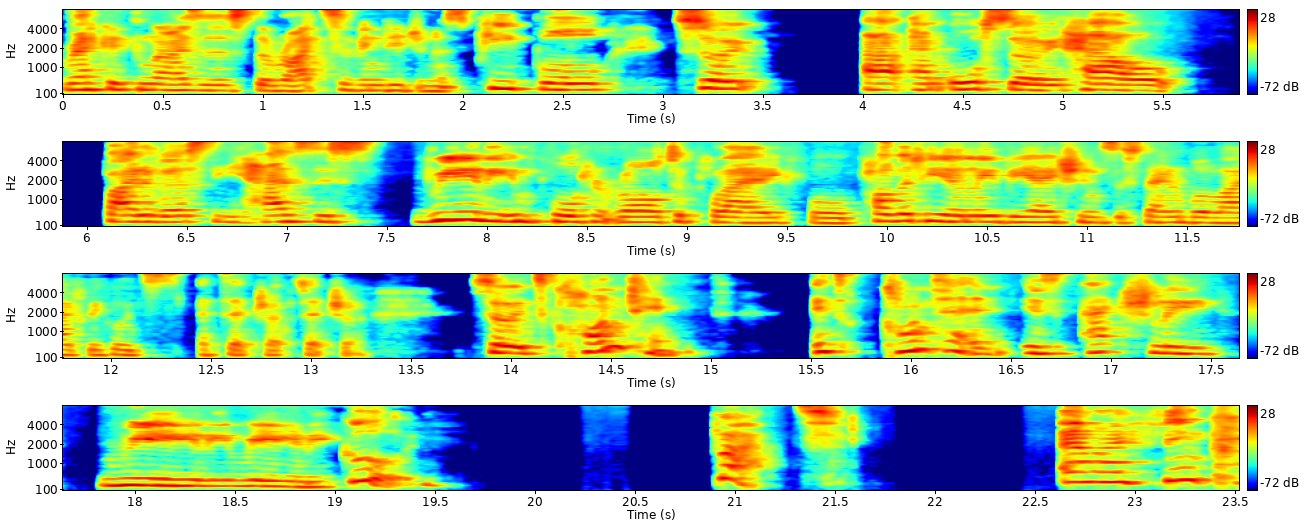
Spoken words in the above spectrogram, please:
recognizes the rights of Indigenous people. So, uh, and also how biodiversity has this really important role to play for poverty alleviation, sustainable livelihoods, etc., etc. So its content, its content is actually really, really good. But and I think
